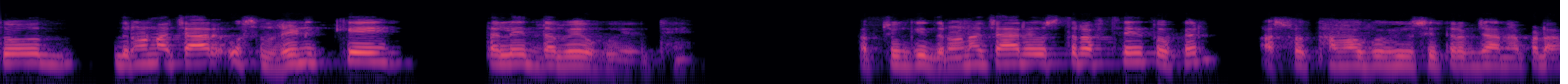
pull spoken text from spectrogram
तो द्रोणाचार्य उस ऋण के तले दबे हुए थे। अब चूँकि द्रोणाचार्य उस तरफ़ थे तो फिर अश्वत्थामा को भी उसी तरफ़ जाना पड़ा।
